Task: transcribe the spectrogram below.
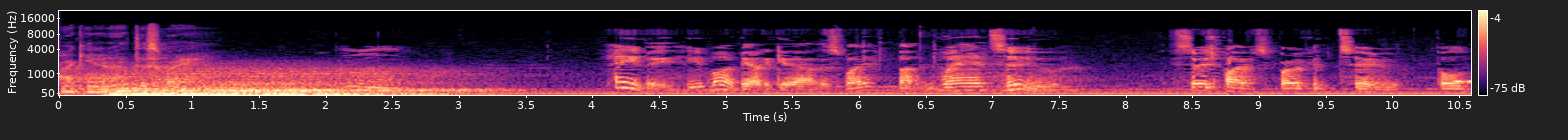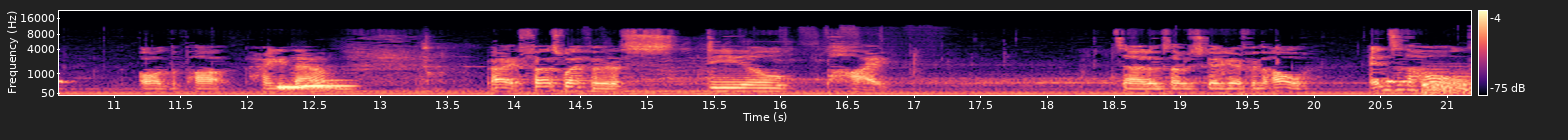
I wonder if I can get out this way. Hmm. Maybe you might be able to get out this way, but where to? The sewage pipe's broken too. Pulled on the part hanging down. Right, first weapon, a steel pipe. So it looks like we're just gonna go through the hole. Into the hole.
